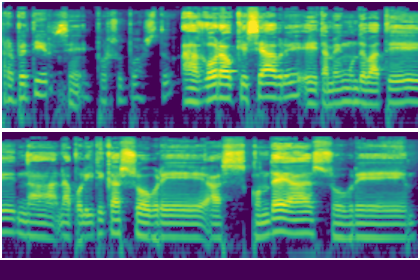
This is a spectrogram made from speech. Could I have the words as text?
repetir, sí. por suposto. Agora o que se abre eh, tamén un debate na, na política sobre as condeas, sobre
